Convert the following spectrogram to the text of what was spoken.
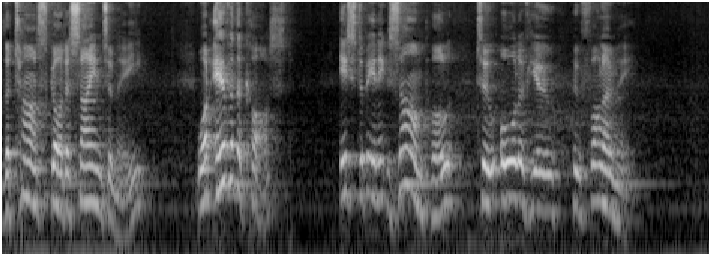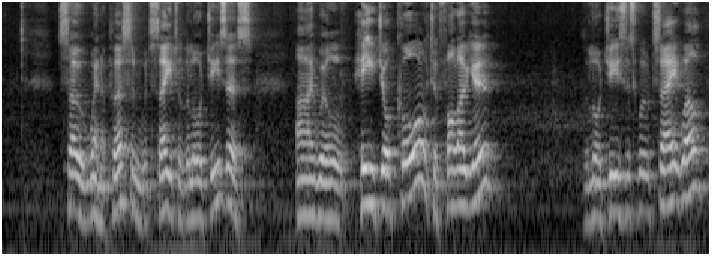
the task God assigned to me, whatever the cost, is to be an example to all of you who follow me. So when a person would say to the Lord Jesus, I will heed your call to follow you, the Lord Jesus would say, Well,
